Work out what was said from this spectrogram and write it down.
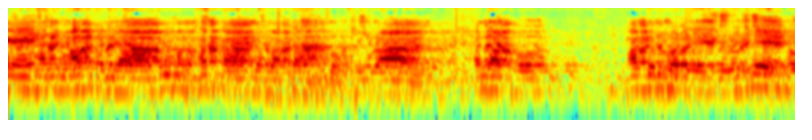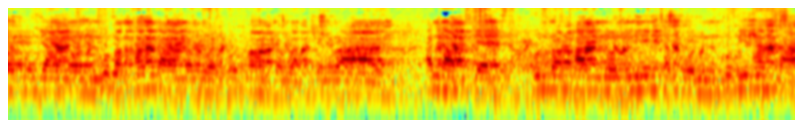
ตรีธัญวัฒน์ปัญญาผู้บังคับการจังหวัดทหารบกเชียงราย อันดับหกพันตำรวจเอกสุรเชษฐ์โทปุญญานนท์ผู้บังคับการตำรวจภูธรจังหวัดเชียงรายอันดับเจ็ดคุณประพันธ์ดลนิสกุลผู้พิพากษา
